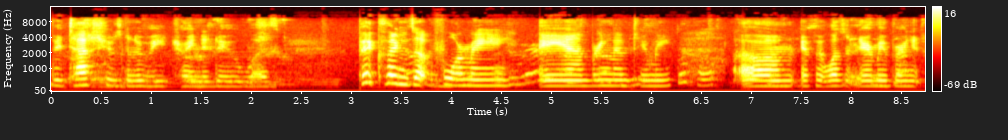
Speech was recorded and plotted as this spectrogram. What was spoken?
the task she was going to be trained to do was pick things up for me and bring them to me. Um, if it wasn't near me, bring it,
